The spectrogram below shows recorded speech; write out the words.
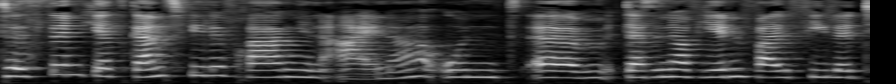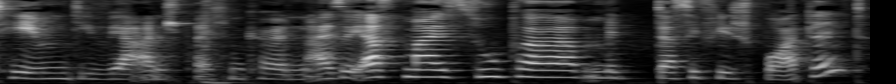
Das sind jetzt ganz viele Fragen in einer und ähm, da sind auf jeden Fall viele Themen, die wir ansprechen können. Also erstmal super, mit, dass sie viel sportelt.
